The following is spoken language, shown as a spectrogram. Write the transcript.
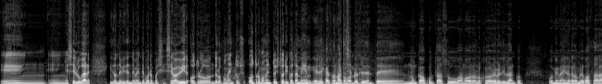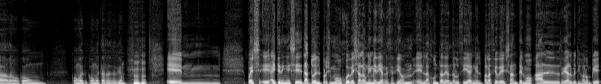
en, ese lugar y donde evidentemente bueno pues se va a vivir otro de los momentos otro momento histórico también que en ese caso más como el presidente nunca ha ocultado su amor a los colores verde y blanco, pues me imagino que el hombre gozará con, con, esta recepción. Pues eh, ahí tienen ese dato. El próximo jueves a la una y media recepción en la Junta de Andalucía, en el Palacio de San Telmo, al Real Betis Balompié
